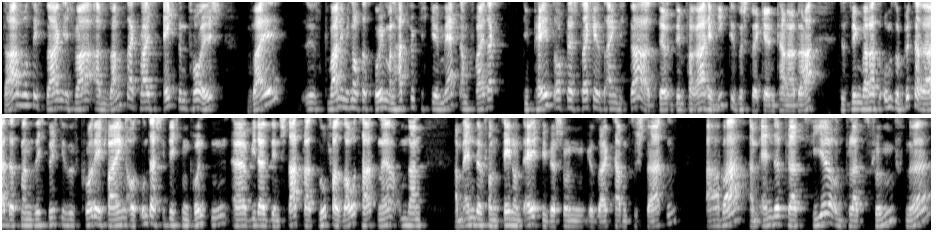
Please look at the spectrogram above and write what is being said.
da muss ich sagen, ich war am Samstag war ich echt enttäuscht, weil es war nämlich noch das Problem, man hat wirklich gemerkt am Freitag, die Pace auf der Strecke ist eigentlich da. Also der, dem Ferrari liegt diese Strecke in Kanada. Deswegen war das umso bitterer, dass man sich durch dieses Qualifying aus unterschiedlichen Gründen äh, wieder den Startplatz so versaut hat, ne, um dann am Ende von 10 und 11, wie wir schon gesagt haben, zu starten. Aber am Ende Platz 4 und Platz 5, ne,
